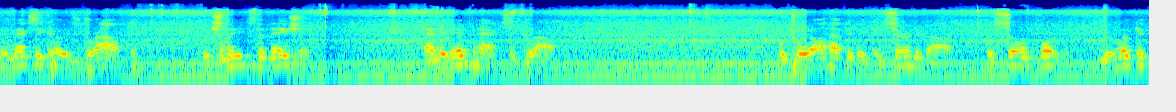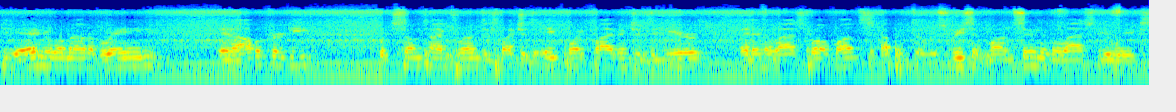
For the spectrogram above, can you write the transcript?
New Mexico's drought, which leads the nation, and the impacts of drought, which we all have to be concerned about, is so important. You look at the annual amount of rain in Albuquerque, which sometimes runs as much as 8.5 inches a year, and in the last 12 months, up until this recent monsoon in the last few weeks,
